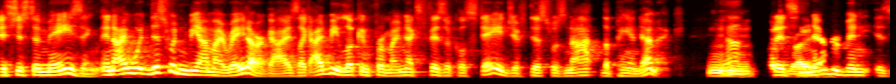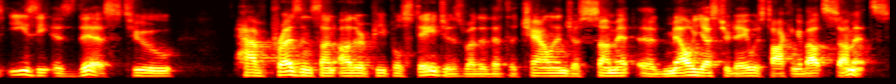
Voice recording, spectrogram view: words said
It's just amazing. And I would this wouldn't be on my radar, guys. Like I'd be looking for my next physical stage if this was not the pandemic. Mhm. But it's Right. never been as easy as this to have presence on other people's stages, whether that's a challenge, a summit. Uh, Mel yesterday was talking about summits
